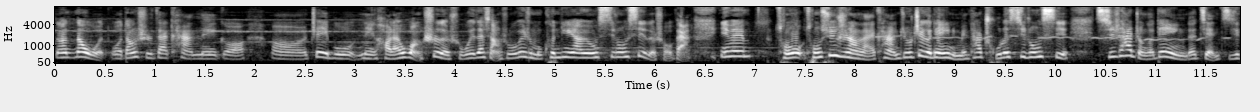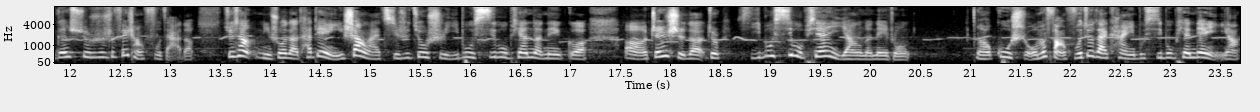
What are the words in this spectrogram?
那那我我当时在看那个呃这部那个《好莱坞往事》的时候，我也在想说，为什么昆汀要用戏中戏的手法？因为从从叙事上来看，就是这个电影里面它除了戏中戏，其实它整个电影的剪辑跟叙事是非常复杂的。就像你说的，它电影一上来其实就是一部西部片的那个呃真实的，就是一部西部片一样的那种。呃，故事我们仿佛就在看一部西部片电影一样，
